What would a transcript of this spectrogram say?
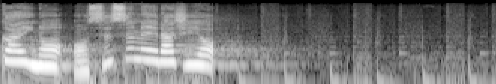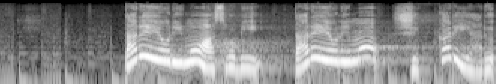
回のおすすめラジオ。誰よりも遊び誰よりもしっかりやる。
